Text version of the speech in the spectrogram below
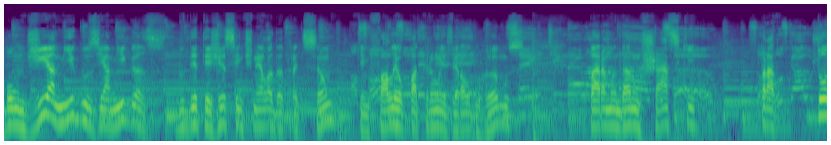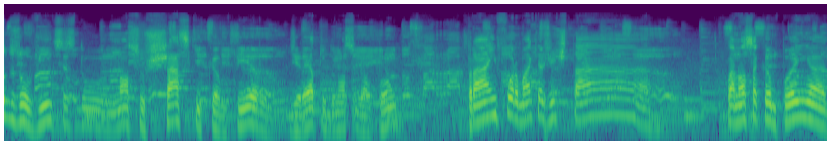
Bom dia, amigos e amigas do DTG Sentinela da Tradição. Quem fala é o patrão Everaldo Ramos, para mandar um chasque para todos os ouvintes do nosso chasque campeiro, direto do nosso galpão, para informar que a gente está com a nossa campanha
